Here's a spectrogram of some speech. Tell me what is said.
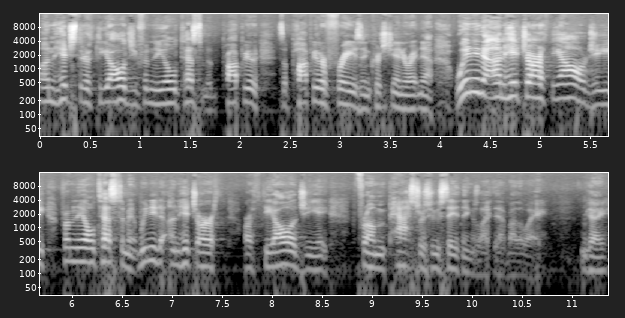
unhitch their theology from the Old Testament. Popular, it's a popular phrase in Christianity right now. We need to unhitch our theology from the Old Testament. We need to unhitch our, our theology from pastors who say things like that, by the way. Okay?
